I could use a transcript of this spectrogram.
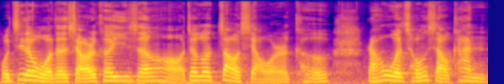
我记得我的小儿科医生哈叫做赵小儿科，然后我从小看，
